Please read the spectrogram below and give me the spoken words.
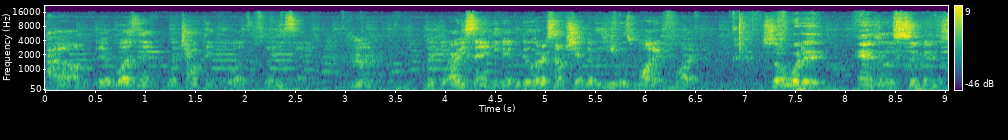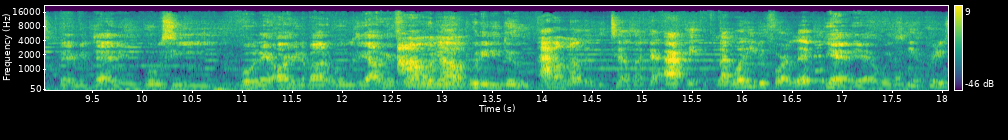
um, it wasn't what y'all think it was. That's what he said. Hmm. But he, or he's saying he didn't do it or some shit, but he was wanted for it. So what did Angela Simmons' baby daddy? What was he? What were they arguing about? Or what was he out here for? I don't what did know. he? What did he do? I don't know the details like that. I, think- like what he do for a living? Yeah, yeah. What I was think he's pretty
